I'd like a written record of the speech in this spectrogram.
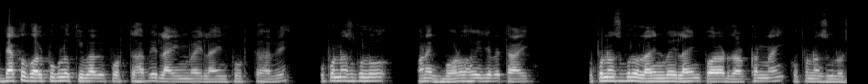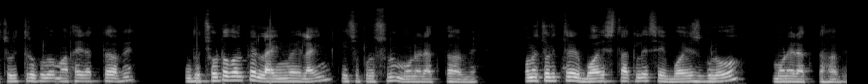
দেখো গল্পগুলো কীভাবে পড়তে হবে, লাইন বাই লাইন পড়তে হবে। উপন্যাসগুলো অনেক বড় হয়ে যাবে, তাই উপন্যাসগুলো লাইন বাই লাইন পড়ার দরকার নাই। উপন্যাসগুলোর চরিত্রগুলো মাথায় রাখতে হবে। কিন্তু ছোট গল্পের লাইন বাই লাইন কিছু প্রশ্ন মনে রাখতে হবে। কোনো চরিত্রের বয়স থাকলে সেই বয়সগুলোও মনে রাখতে হবে।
